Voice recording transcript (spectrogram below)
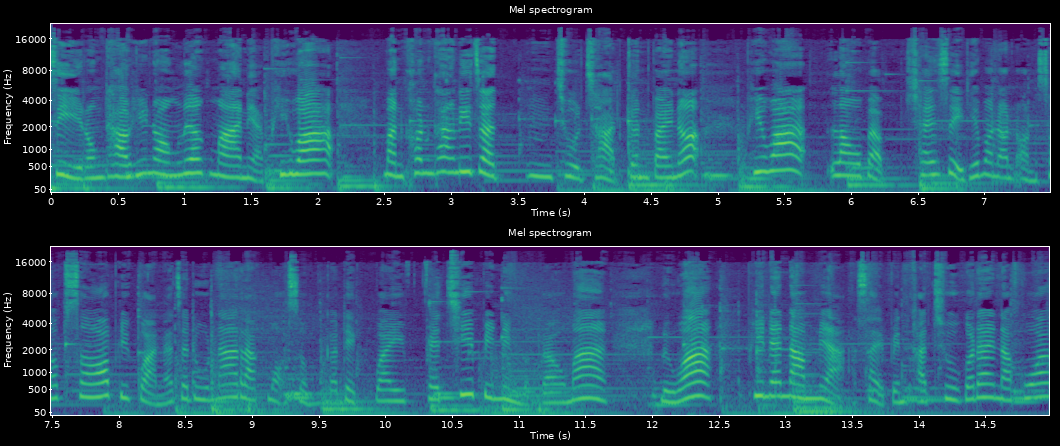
สีรองเท้าที่น้องเลือกมาเนี่ย พี่ว่า มันค่อนข้างที่จะอืมฉูดฉาดเกินไปเนอะพี่ว่าเราแบบใช้สีที่มันอ่อนๆซอฟๆดีกว่าน่าจะดูน่ารักเหมาะสมกับเด็กวัยเฟรชชี่ปีหนึ่งแบบเรามาก หรือว่าพี่แนะนำเนี่ยใส่เป็นคัชชูก็ได้นะเพราะว่า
